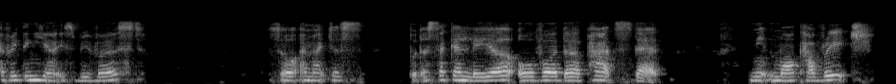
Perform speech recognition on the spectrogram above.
everything here is reversed. So I might just put a second layer over the parts that need more coverage.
